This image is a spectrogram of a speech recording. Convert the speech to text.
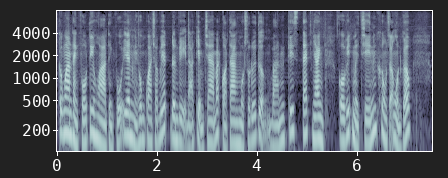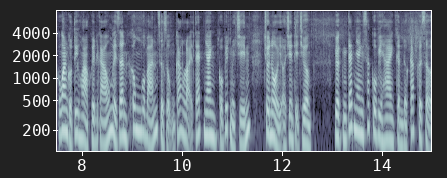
Công an thành phố Tuy Hòa, tỉnh Phú Yên ngày hôm qua cho biết đơn vị đã kiểm tra bắt quả tang một số đối tượng bán kit test nhanh COVID-19 không rõ nguồn gốc. Công an của Tuy Hòa khuyến cáo người dân không mua bán sử dụng các loại test nhanh COVID-19 trôi nổi ở trên thị trường. Việc test nhanh SARS-CoV-2 cần được các cơ sở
